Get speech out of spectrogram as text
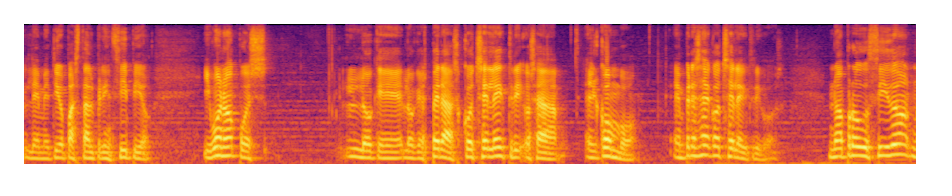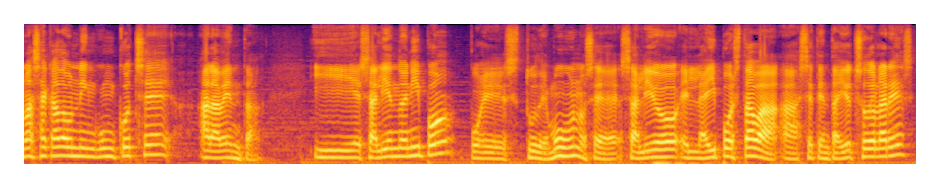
le metió pasta al principio. Y bueno, pues lo que, lo que esperas, coche eléctrico, o sea, el combo, empresa de coches eléctricos, no ha producido, no ha sacado ningún coche a la venta. Y saliendo en hipo, pues to the moon, o sea, salió, en la hipo estaba a 78 dólares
